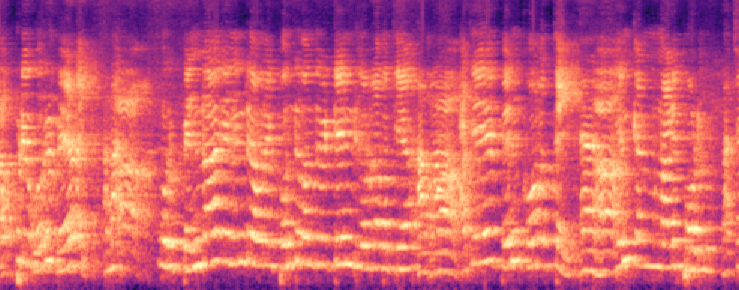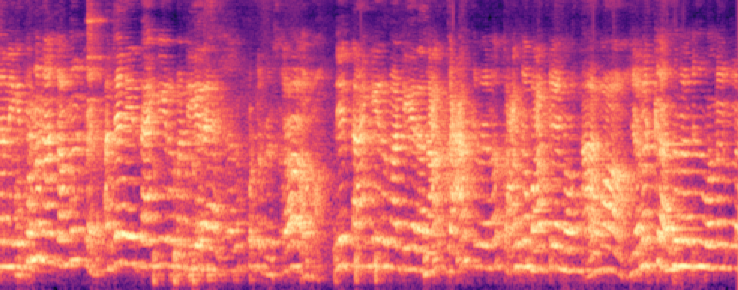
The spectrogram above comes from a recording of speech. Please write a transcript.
அப்படி ஒரு வேலை. ஆமா. ஒரு பெண்ணாக நின்று அவனை கொண்டு வந்து விட்டேன்னு சொல்ற பத்தியா ஆமா. அதே பெண் கோலத்தை. என் கண் முன்னாடி போடு மச்சான் நீங்க அப்பதான் நான் சம்மதிப்பேன் மச்சான் நீ தாங்கிட மாட்டேங்கிற. நீ தாங்கிட மாட்டேங்கிற நான் தாங்க வேணும் தாங்க மாட்டேனோ ஆமா. எனக்கு அது வேண்டியது ஒண்ணும் இல்ல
